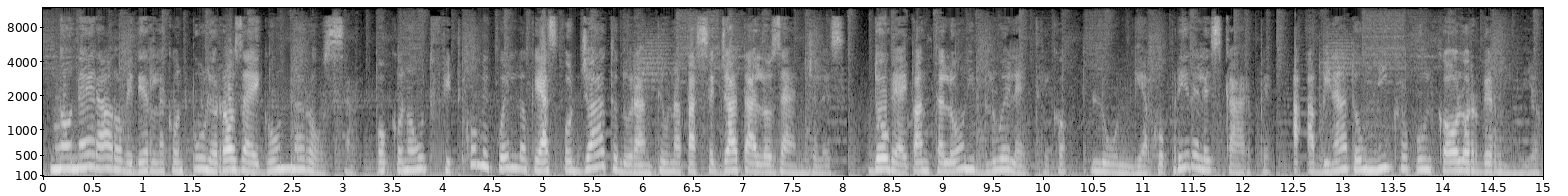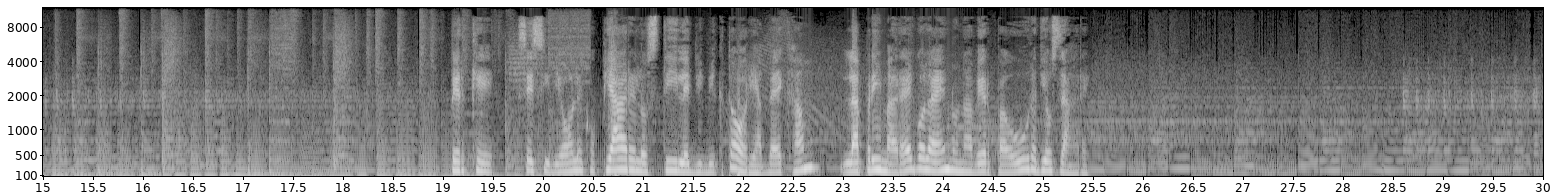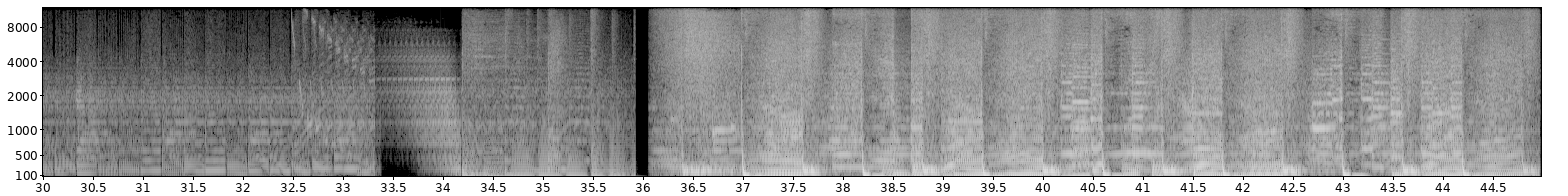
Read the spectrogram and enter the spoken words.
Non è raro vederla con pull rosa e gonna rossa, o con outfit come quello che ha sfoggiato durante una passeggiata a Los Angeles, dove ai pantaloni blu elettrico, lunghi a coprire le scarpe, ha abbinato un micro pull color vermiglio. Perché, se si vuole copiare lo stile di Victoria Beckham, la prima regola è non aver paura di osare.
